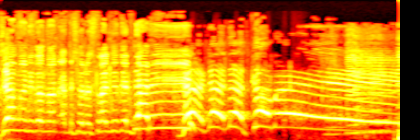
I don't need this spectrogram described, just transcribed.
Jangan ditonton episode selanjutnya dari... Da da da coming.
